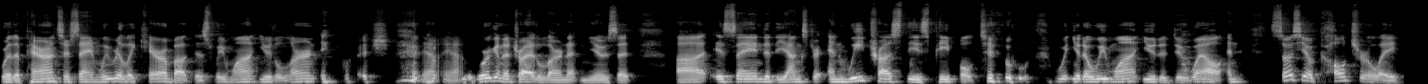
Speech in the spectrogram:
where the parents are saying, "We really care about this. We want you to learn English. Yeah, yeah. We're going to try to learn it and use it." Uh, is saying to the youngster, and we trust these people too. we, you know, we want you to do well. And socioculturally,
